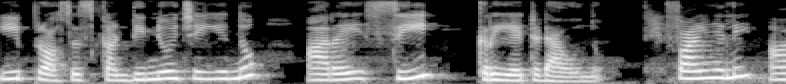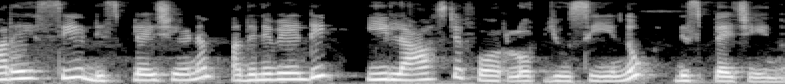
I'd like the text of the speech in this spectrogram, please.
ഈ പ്രോസസ്സ് കണ്ടിന്യൂ ചെയ്യുന്നു. അറേ സി ക്രിയേറ്റഡ് ആവുന്നു. ഫൈനലി അറേ സി ഡിസ്പ്ലേ ചെയ്യണം. അതിനുവേണ്ടി ഈ ലാസ്റ്റ് ഫോർ ലൂപ്പ് യൂസ് ചെയ്യുന്നു ഡിസ്പ്ലേ ചെയ്യുന്നു.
